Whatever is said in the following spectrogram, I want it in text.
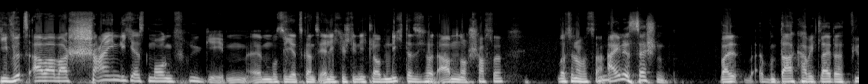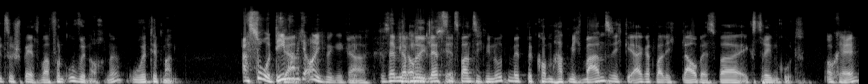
Die wird es aber wahrscheinlich erst morgen früh geben, äh, muss ich jetzt ganz ehrlich gestehen. Ich glaube nicht, dass ich heute Abend noch schaffe. Wolltest du noch was sagen? Eine Session, weil und da kam ich leider viel zu spät, war von Uwe noch, ne? Uwe Tippmann. Ach so, den Ja. habe ich auch nicht mehr gekriegt. Ja. Ich habe nur die letzten interessiert. 20 Minuten mitbekommen, hat mich wahnsinnig geärgert, weil ich glaube, es war extrem gut. Okay.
